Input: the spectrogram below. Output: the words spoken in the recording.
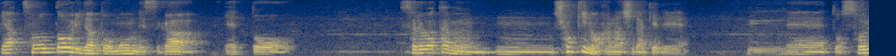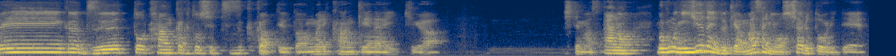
いや、その通りだと思うんですが、えっと、それは多分、うん、初期の話だけで、えっと、それがずっと感覚として続くかっていうと、あんまり関係ない気がしてます。あの、僕も20代の時はまさにおっしゃる通りで、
